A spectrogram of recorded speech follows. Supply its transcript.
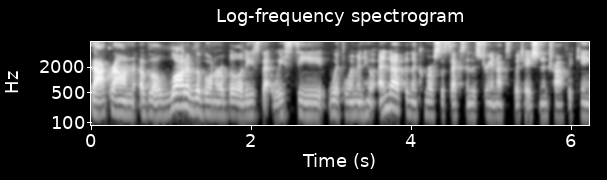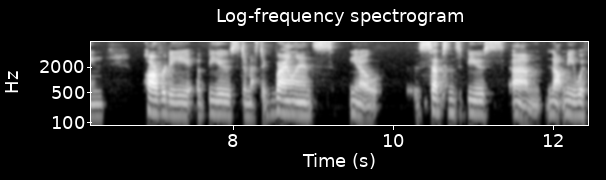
background of a lot of the vulnerabilities that we see with women who end up in the commercial sex industry and exploitation and trafficking, poverty, abuse, domestic violence, you know, substance abuse, um, not me with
